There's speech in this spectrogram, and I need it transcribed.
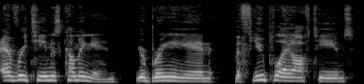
every team is coming in. You're bringing in the few playoff teams.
